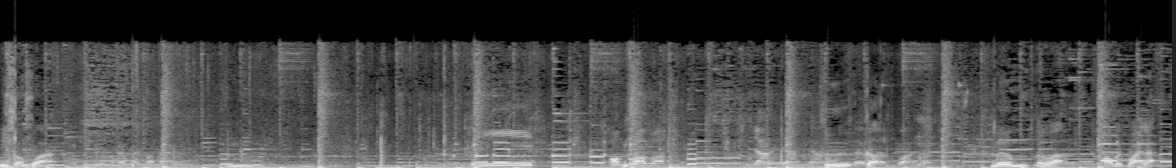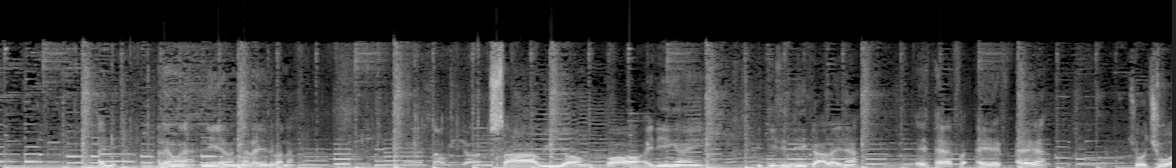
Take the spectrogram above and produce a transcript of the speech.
มีสองกว่าได้ไปก่อนหน้าอืมอันนี้พร้อมสอบเหรอยางยางยางคือก็แต่กว่าแล้วเริ่มแบบว่า เอาไปปล่อยละไอ้นี่อะไรมั้งนะนี่มันอะไรก่อนนะซาวิยอนซาวิยองก็ไอ้นี่ไงพิธีซินดี้กับอะไรนะไอ้แพรไอ้อะไรนะชัวชัว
